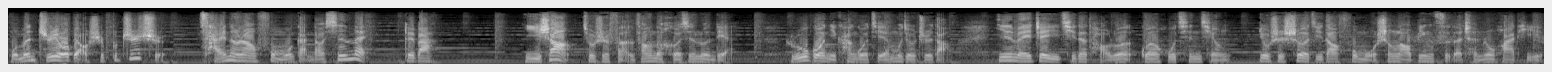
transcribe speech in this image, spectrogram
我们只有表示不支持，才能让父母感到欣慰，对吧？以上就是反方的核心论点。如果你看过节目，就知道，因为这一期的讨论关乎亲情，又是涉及到父母生老病死的沉重话题，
